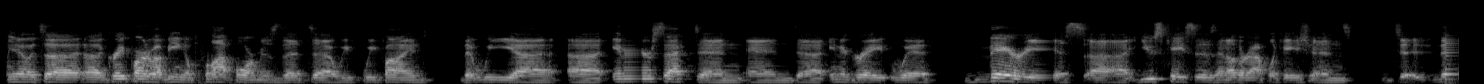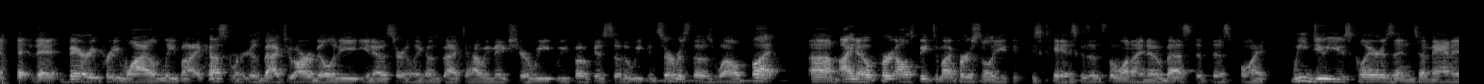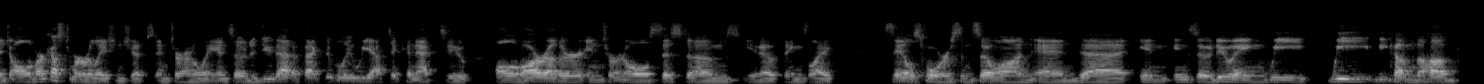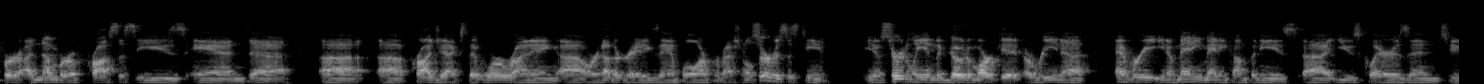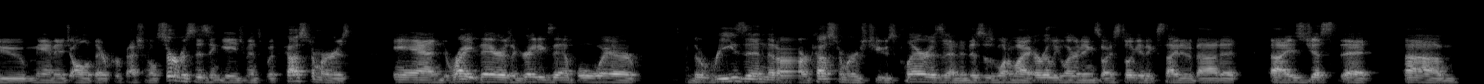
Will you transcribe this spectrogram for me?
you know, it's a, a great part about being a platform is that uh, we we find that we uh, uh, intersect and and uh, integrate with various uh, use cases and other applications to, that, that vary pretty wildly by customer. It goes back to our ability, you know, certainly comes back to how we make sure we, we focus so that we can service those well. But um, I know, per, I'll speak to my personal use case because it's the one I know best at this point. We do use Clarizen to manage all of our customer relationships internally. And so to do that effectively, we have to connect to all of our other internal systems, you know, things like Salesforce and so on. And uh, in in so doing, we we become the hub for a number of processes and uh, uh, uh projects that we're running. Uh, or another great example, our professional services team. You know, certainly in the go-to-market arena, every you know many many companies uh, use Clarizen to manage all of their professional services engagements with customers. And right there is a great example where the reason that our customers choose Clarizen, and this is one of my early learnings, so I still get excited about it, uh, is just that um,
